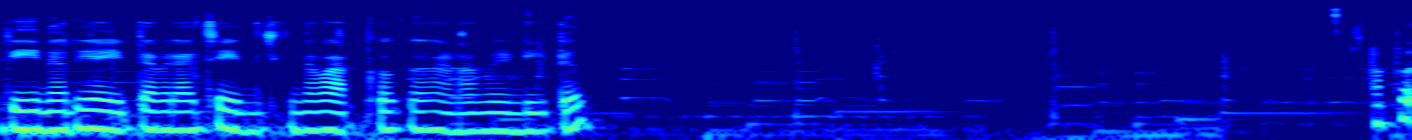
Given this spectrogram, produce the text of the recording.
ഗ്രീനറി ആയിട്ട് അവർ ആ ചെയ്തിരിക്കുന്ന വർക്കൊക്കെ കാണാൻ വേണ്ടിയിട്ട്. അപ്പോൾ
